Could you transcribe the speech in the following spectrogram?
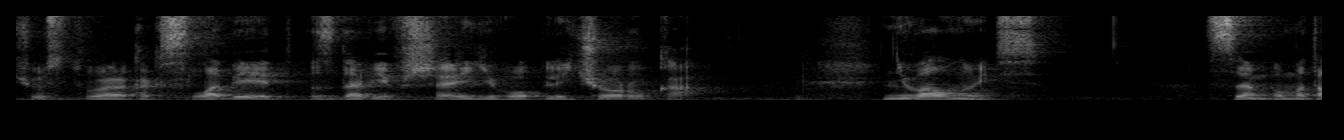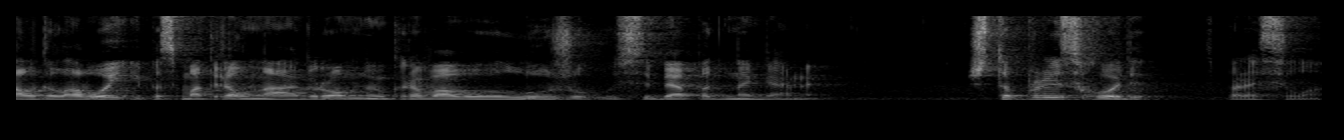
чувствуя, как слабеет сдавившая его плечо рука. «Не волнуйтесь». Сэм помотал головой и посмотрел на огромную кровавую лужу у себя под ногами. «Что происходит?» – спросил он.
